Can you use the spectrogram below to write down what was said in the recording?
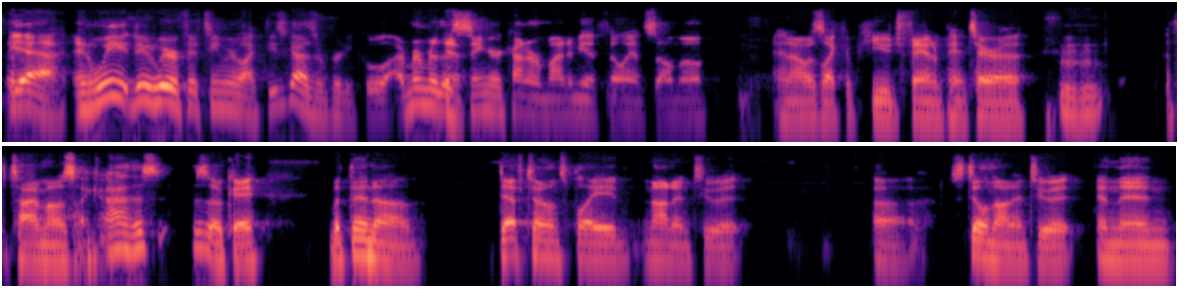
yeah, and we, dude, we were 15. We were like, these guys are pretty cool. I remember the Yeah. singer kind of reminded me of Phil Anselmo, and I was like a huge fan of Pantera hmm at the time. I was like, ah, this this is okay. But then uh, Deftones played, not into it. Uh, still not into it. And then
